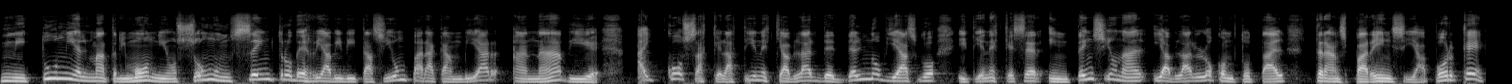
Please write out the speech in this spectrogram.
ni tú ni el matrimonio son un centro de rehabilitación para cambiar a nadie hay cosas que las tienes que hablar desde el noviazgo y tienes que ser intencional y hablarlo con total transparencia. ¿Por qué?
